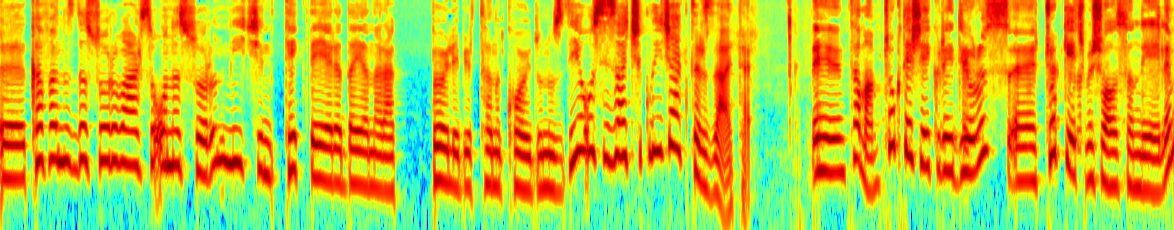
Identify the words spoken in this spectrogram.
Ee, kafanızda soru varsa ona sorun niçin tek değere dayanarak böyle bir tanı koydunuz diye o size açıklayacaktır zaten. Ee, tamam çok teşekkür ediyoruz. Ee, çok geçmiş olsun diyelim.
